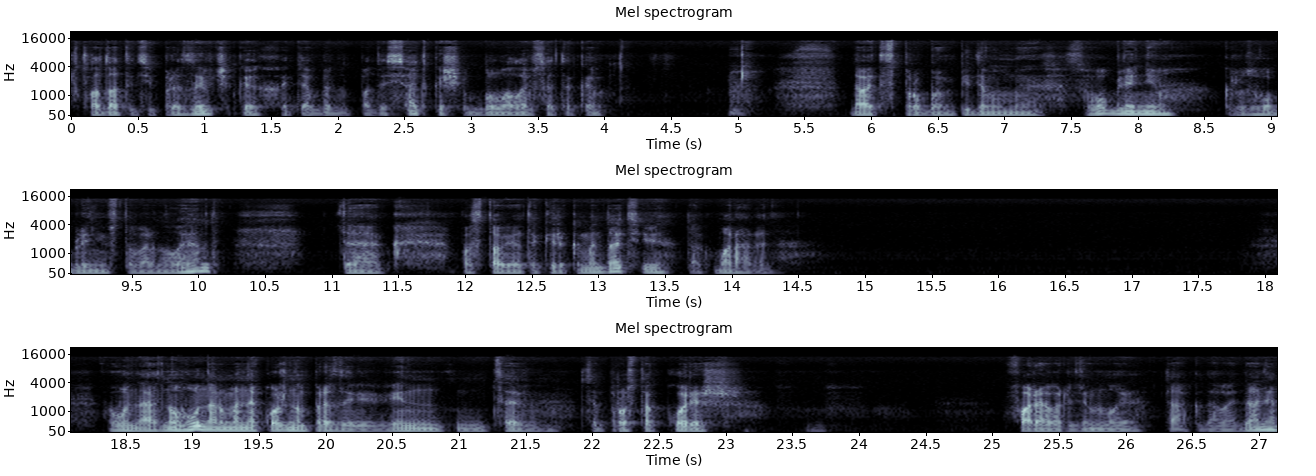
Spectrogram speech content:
складати ці призивчики, хоча б по десятки, щоб було, але все-таки. Давайте спробуємо. Підемо ми з гоблінів. Кажу, з гоблінів з таверни легенд. Так, поставив я такі рекомендації. Так, Маргарет. Гунар. Ну, Гунар мене кожному призиві. Він це, це просто коріш Forever зі мною. Так, давай далі.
